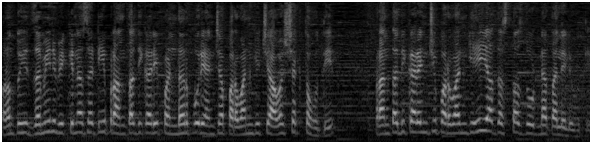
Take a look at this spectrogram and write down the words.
परंतु ही जमीन विकण्यासाठी प्रांताधिकारी पंढरपूर यांच्या परवानगीची आवश्यकता होती. प्रांताधिकाऱ्यांची परवानगीही या दस्तात जोडण्यात आलेली होती.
